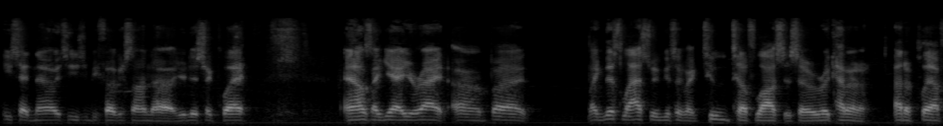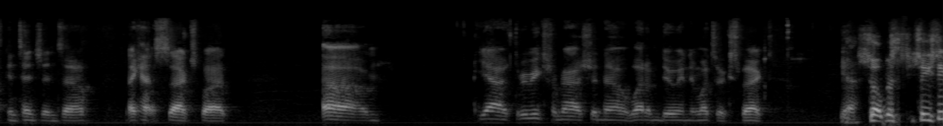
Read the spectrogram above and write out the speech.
he said no. It's easy to be focused on uh, your district play. And I was like, yeah, you're right. Uh, but like this last week, we took like two tough losses, so we're kind of out of playoff contention. So that kind of sucks. But um, yeah, three weeks from now, I should know what I'm doing and what to expect. Yeah. So, so you said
